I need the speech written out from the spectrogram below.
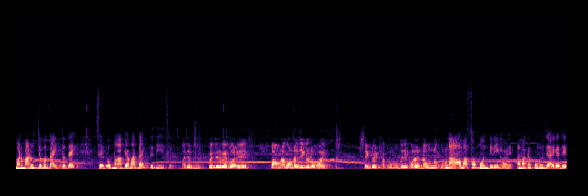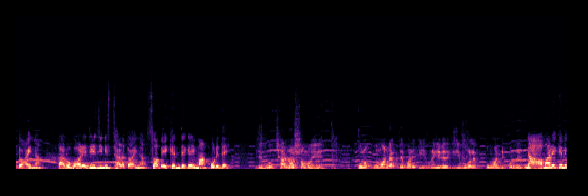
মানে মানুষ যেমন দায়িত্ব দেয় সেরকম মাকে আমার দায়িত্ব দিয়েছে। আচ্ছা ভূত প্রেতের ব্যাপারে পাওনা গন্ডা যেগুলো হয় সেগুলো ঠাকুর মন্দিরে করেন না অন্য কোনো না আমার সব মন্দিরেই হয়। আমাকে কোনো জায়গা যেতে হয় না। কারও ঘরে যে জিনিস ছাড়াতে হয় না সব এখান থেকেই মা করে দেয়। ভূত ছাড়ানোর সময়ে কোনো প্রমাণ রাখতে পারে কি? অনেক জায়গায় দেখেছি বলে প্রমাণ করে দেয় না আমার এখানে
